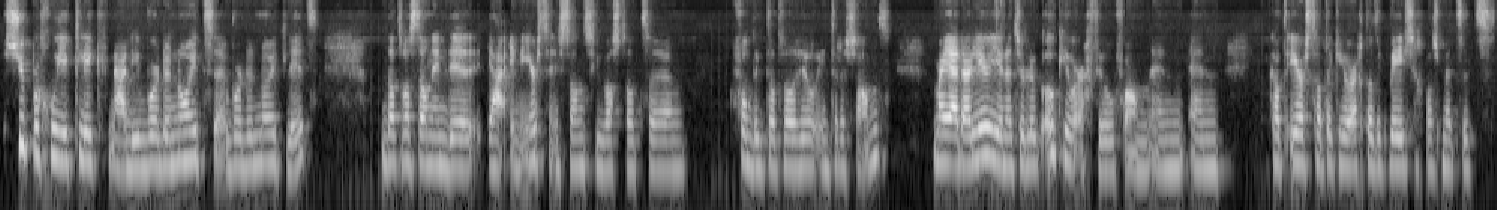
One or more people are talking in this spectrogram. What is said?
supergoeie klik. Nou, die worden nooit, worden nooit lid. Dat was dan in de, ja, in eerste instantie was dat, vond ik dat wel heel interessant. Maar ja, daar leer je natuurlijk ook heel erg veel van. En, en ik had eerst dat ik heel erg dat ik bezig was met het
